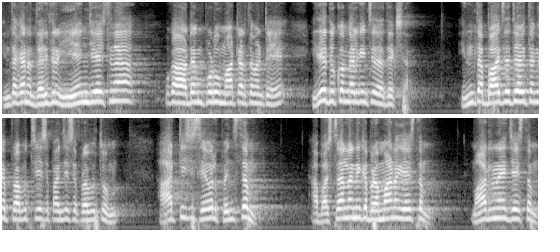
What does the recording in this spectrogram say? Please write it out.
ఇంతకన్నా దరిద్రం ఏం చేసినా ఒక అడంపుడు మాట్లాడతామంటే ఇదే దుఃఖం కలిగించేది అధ్యక్ష. ఇంత బాధ్యతాయుతంగా ప్రభుత్వం చేసి పనిచేసే ప్రభుత్వం ఆర్టీసీ సేవలు పెంచుతాం. ఆ బస్ ఇంకా బ్రహ్మాండంగా చేస్తాం. మోడర్నైజ్ చేస్తాం.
